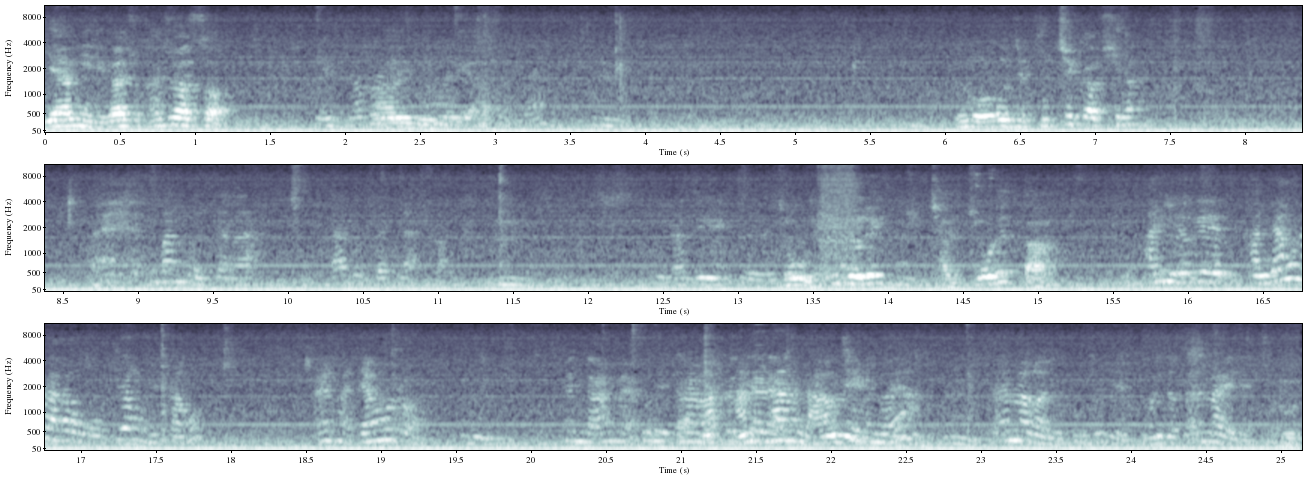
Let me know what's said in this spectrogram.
이양이 해가지고 가져왔어 저거 아이고, 뭐야. 그거 어제 부채값이나? 후반 거 있잖아. 나도 끝났어. 나중에 그저 우주절에 잘 쪼랬다 아니 여기 간장을 하라고 수영을 했다고? 아니 간장으로. 한 다음에. 간을 한 다음에 치는 거야? 삶아가지고 그지? 먼저 삶아야 돼. 그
